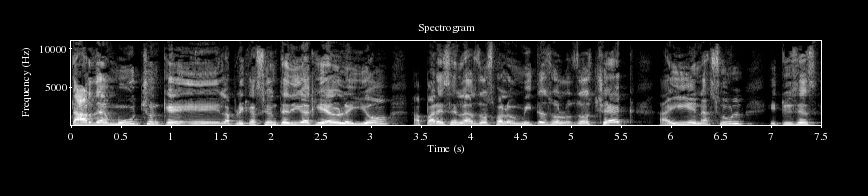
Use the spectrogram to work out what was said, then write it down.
tarda mucho en que eh, la aplicación te diga que ya lo leyó, aparecen las dos palomitas o los dos check ahí en azul y tú dices,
